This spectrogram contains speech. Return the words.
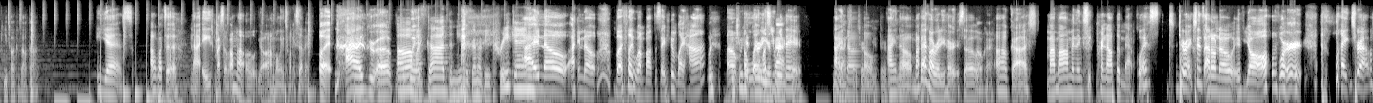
Can you talk about that? Yes. I was about to not age myself. I'm not old, y'all. I'm only 27. But I grew up. Oh with, my God, the knees are going to be creaking. I know, I know. But I feel like what I'm about to say, people like, huh? When, Um, once you hit 30, once your you back, were there. though. I back starts hurting when know. you hit 30. I know. My back already hurt. So, Okay. oh gosh. My mom and then she print out the MapQuest directions. I don't know if y'all were like travel.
